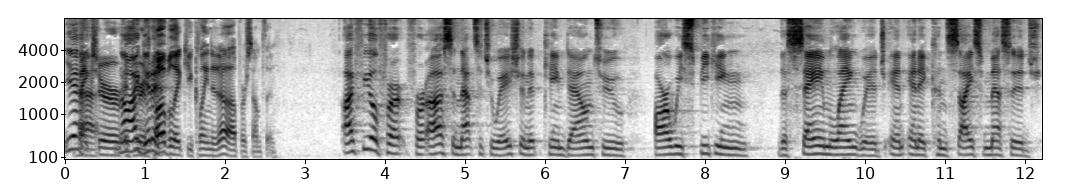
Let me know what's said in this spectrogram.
Yeah, make sure no, if you're get in it. public, you clean it up or something. I feel for, for us in that situation, it came down to are we speaking the same language and, and a concise message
